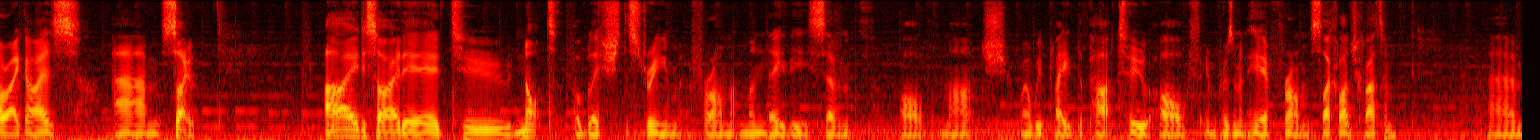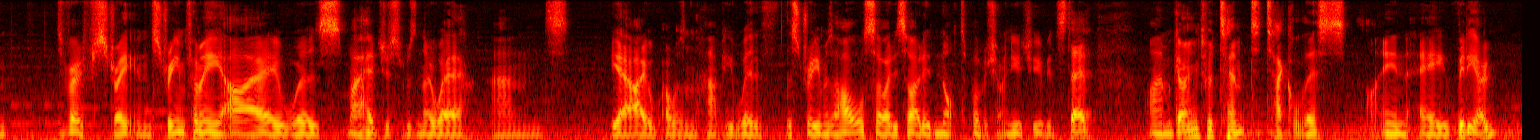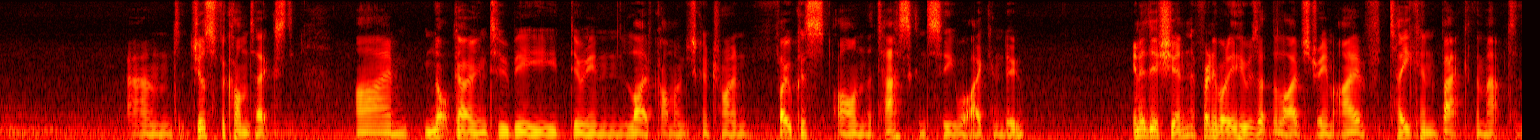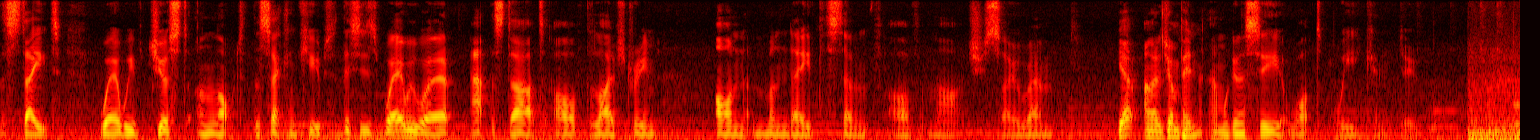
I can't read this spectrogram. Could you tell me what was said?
All right, guys. Um, so I decided to not publish the stream from Monday, the 7th of March, when we played the part two of Imprisonment here from Psychological Atom. Um, it was a very frustrating stream for me. I was, my head just was nowhere, and yeah, I, I wasn't happy with the stream as a whole, so I decided not to publish it on YouTube. Instead, I'm going to attempt to tackle this in a video and just for context, I'm not going to be doing live com. I'm just going to try and focus on the task and see what I can do. In addition, for anybody who was at the live stream, I've taken back the map to the state where we've just unlocked the second cube. So this is where we were at the start of the live stream on Monday, the 7th of March. So, um, yeah, I'm going to jump in and we're going to see what we can do.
